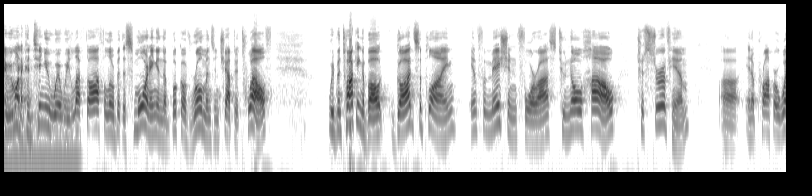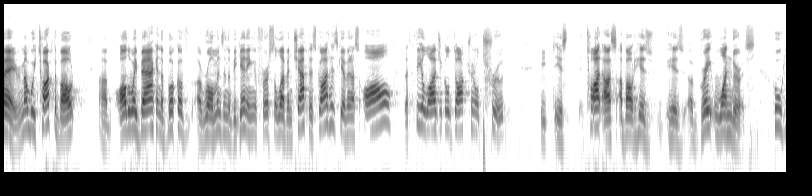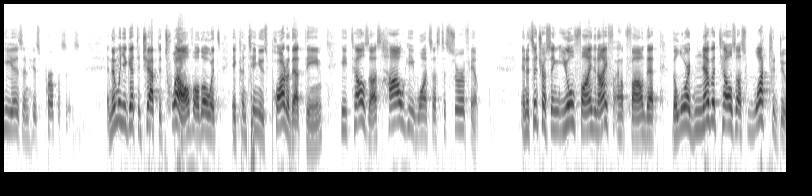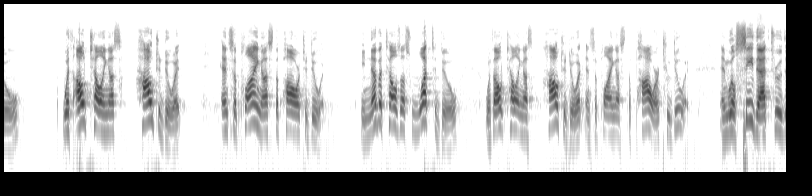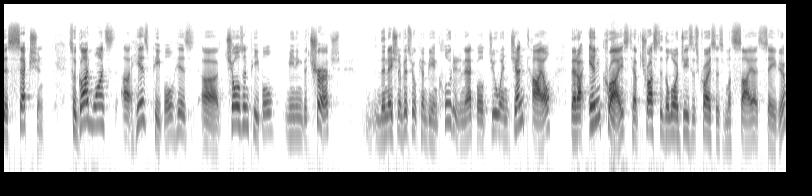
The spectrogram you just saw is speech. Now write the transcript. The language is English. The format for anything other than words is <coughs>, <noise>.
Okay, we want to continue where we left off a little bit this morning in the book of Romans in chapter 12. We've been talking about God supplying information for us to know how to serve Him uh, in a proper way. Remember, we talked about uh, all the way back in the book of uh, Romans, in the beginning, the first 11 chapters, God has given us all the theological, doctrinal truth. He has taught us about His his uh, great wonders, who he is and his purposes. And then when you get to chapter 12, although it, it continues part of that theme, he tells us how he wants us to serve him. And it's interesting, you'll find, and I have found, that the Lord never tells us what to do without telling us how to do it and supplying us the power to do it. He never tells us what to do without telling us how to do it and supplying us the power to do it. And we'll see that through this section. So, God wants uh, His people, His uh, chosen people, meaning the church, the nation of Israel can be included in that, both Jew and Gentile, that are in Christ, have trusted the Lord Jesus Christ as Messiah, as Savior,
